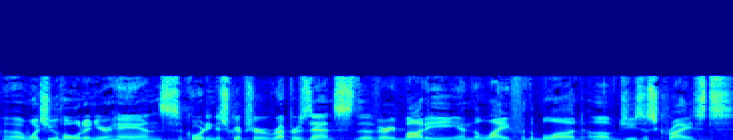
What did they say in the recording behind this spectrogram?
Uh, what you hold in your hands, according to Scripture, represents the very body and the life or the blood of Jesus Christ.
